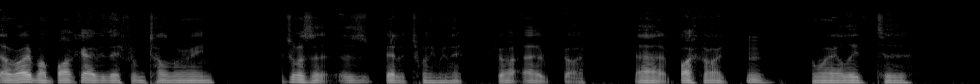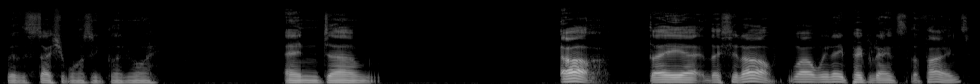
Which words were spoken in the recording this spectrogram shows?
I rode my bike over there from Tullamarine, which was a it was about a twenty minute drive, uh, drive, uh, bike ride Mm. from where I lived to where the station was in Glenroy. And um, oh, they uh, they said, oh, well, we need people to answer the phones.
